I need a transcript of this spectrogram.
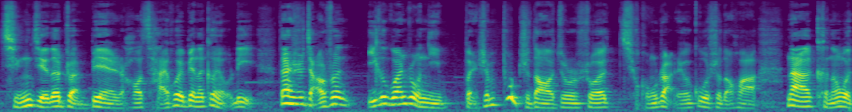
情节的转变，然后才会变得更有力。但是假如说一个观众你本身不知道，就是说红爪这个故事的话，那可能我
